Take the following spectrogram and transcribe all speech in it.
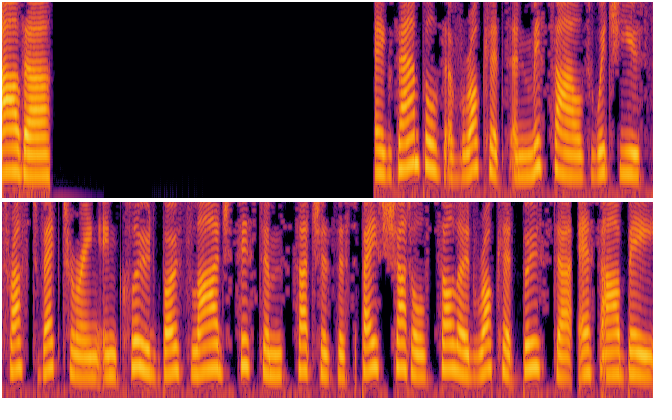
Other Examples of rockets and missiles which use thrust vectoring include both large systems such as the Space Shuttle Solid Rocket Booster (SRB),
